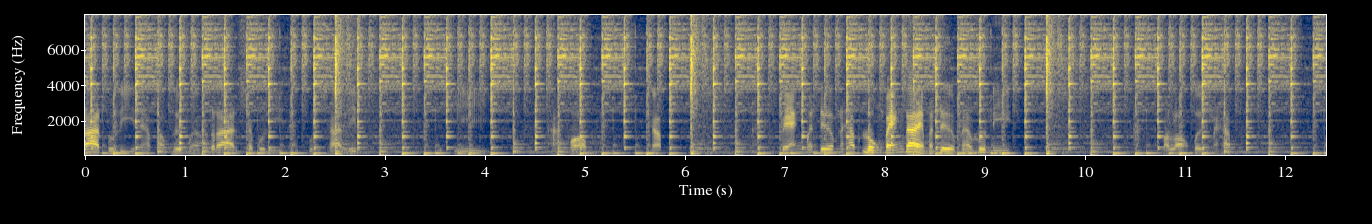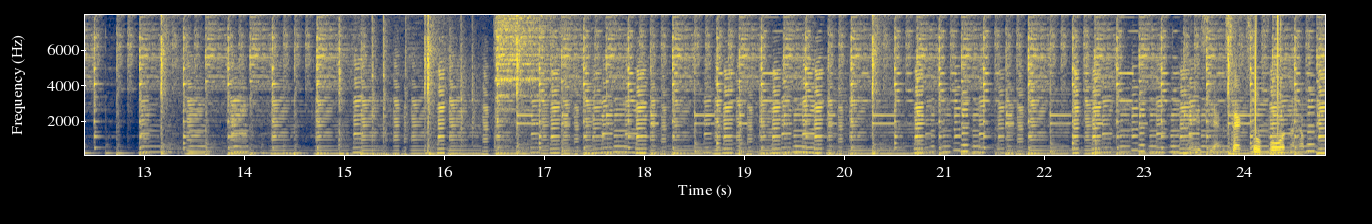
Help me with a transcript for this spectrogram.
ราชบุรีนะครับอำเภอเมืองราชบุรีนะค,คุณชาญฤทธิ์อยู่ที่อาคอมกับแบงค์เหมือนเดิมนะครับ ลงแบงค์ได้เหมือนเดิมนะครับรุ่นนี้มาลองเบิ้งนะครับมีเสียงแซกโซโฟนนะครับ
